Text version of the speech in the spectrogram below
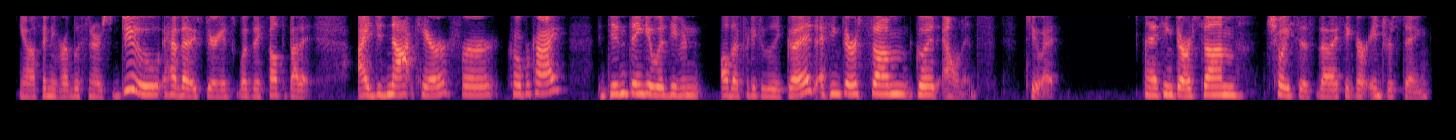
you know, if any of our listeners do have that experience, what they felt about it. I did not care for Cobra Kai. Didn't think it was even all that particularly good. I think there are some good elements to it, and I think there are some choices that I think are interesting,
